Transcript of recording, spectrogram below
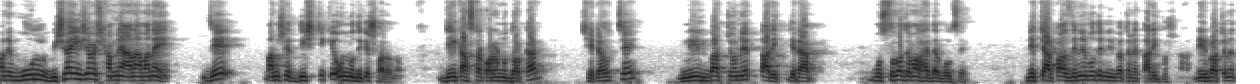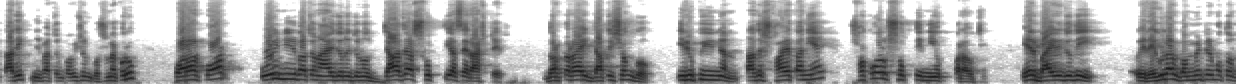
মানে মূল বিষয় হিসেবে সামনে আনা মানে যে মানুষের দৃষ্টিকে অন্যদিকে সরানো। যে কাজটা করানো দরকার, সেটা হচ্ছে নির্বাচনের তারিখ, যেটা মোস্তফা জামাল হায়দার বলছে, যে চার পাঁচ দিনের মধ্যে নির্বাচনের তারিখ ঘোষণা। নির্বাচনের তারিখ, নির্বাচন কমিশন ঘোষণা করুক করার পর ওই নির্বাচন আয়োজনের জন্য যা যা শক্তি আছে রাষ্ট্রের, দরকার হয় জাতিসংঘ, ইউরোপীয় ইউনিয়ন, তাদের সহায়তা নিয়ে সকল শক্তি নিয়োগ করা উচিত। এর বাইরে যদি ওই রেগুলার গভর্নমেন্টের মতন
